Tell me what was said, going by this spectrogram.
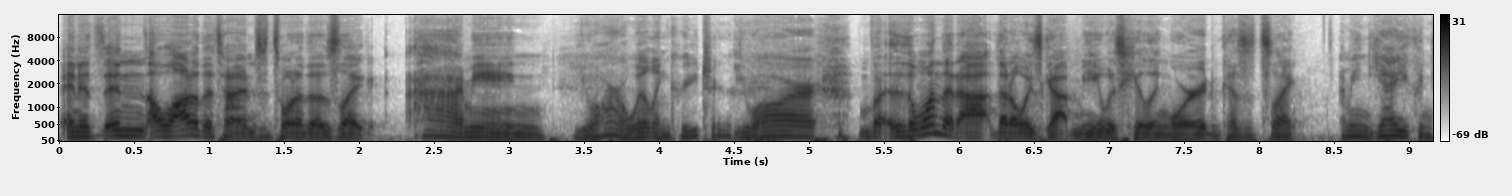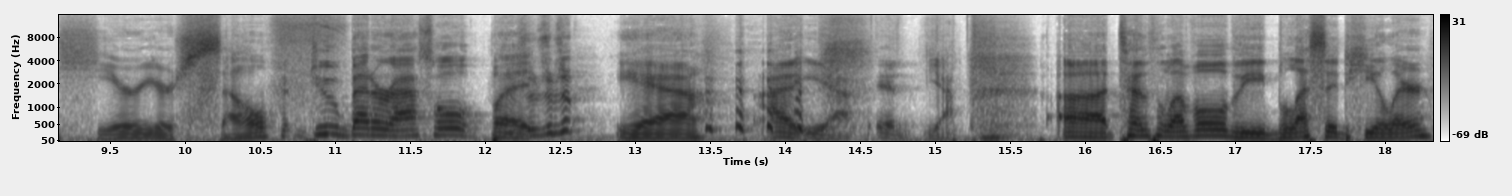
And it's and a lot of the times it's one of those like ah, I mean You are a willing creature. you are but the one that uh, that always got me was healing word because it's like I mean yeah you can hear yourself. Do better, asshole. but Zip, zip, zip. yeah. I yeah it, yeah. Uh 10th level the blessed healer.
